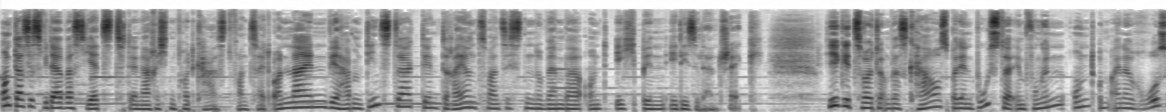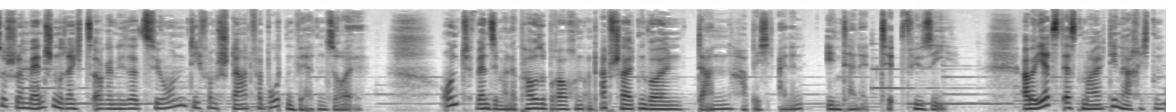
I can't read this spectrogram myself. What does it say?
Und das ist wieder Was Jetzt, der Nachrichtenpodcast von Zeit Online. Wir haben Dienstag, den 23. November und ich bin Elise Landscheck. Hier geht's heute um das Chaos bei den Boosterimpfungen und um eine russische Menschenrechtsorganisation, die vom Staat verboten werden soll. Und wenn Sie mal eine Pause brauchen und abschalten wollen, dann habe ich einen Internet-Tipp für Sie. Aber jetzt erstmal die Nachrichten.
